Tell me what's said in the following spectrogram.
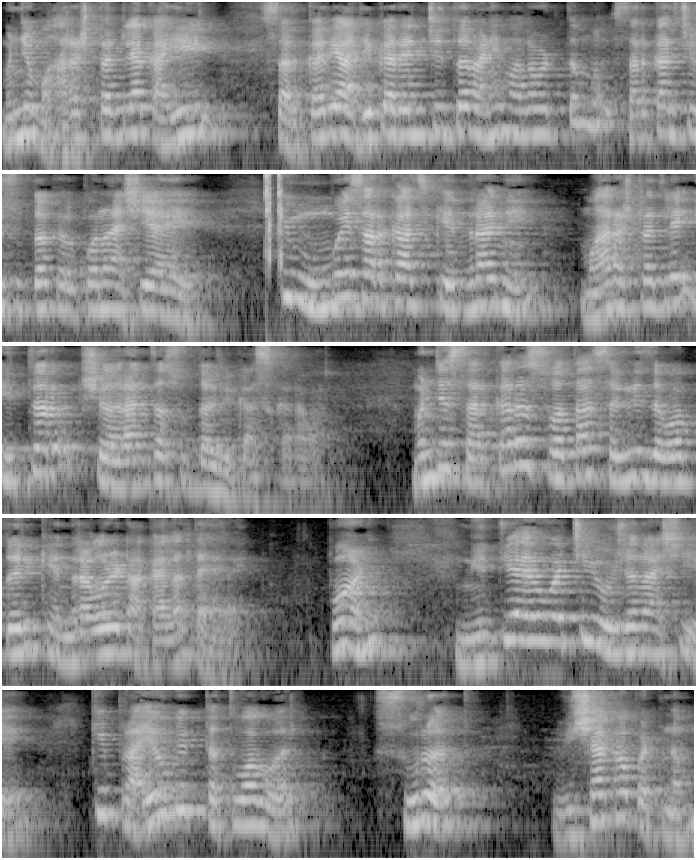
म्हणजे महाराष्ट्रातल्या काही सरकारी अधिकाऱ्यांची तर आणि मला वाटतं सरकारची सुद्धा कल्पना अशी आहे की मुंबईसारखाच केंद्राने महाराष्ट्रातल्या इतर शहरांचा सुद्धा विकास करावा. म्हणजे सरकारच स्वतः सगळी जबाबदारी केंद्रावर टाकायला तयार आहे. पण नीती आयोगाची योजना अशी आहे की प्रायोगिक तत्वावर सुरत विशाखापट्टणम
